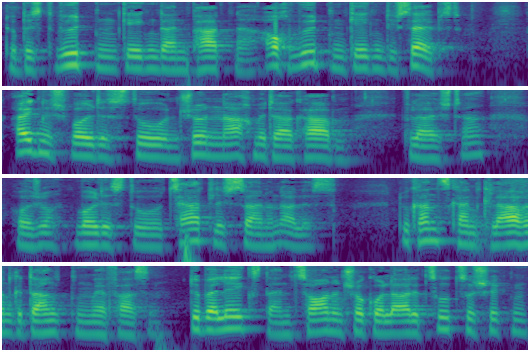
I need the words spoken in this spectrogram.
Du bist wütend gegen deinen Partner, auch wütend gegen dich selbst. Eigentlich wolltest du einen schönen Nachmittag haben. Vielleicht ja? wolltest du zärtlich sein und alles. Du kannst keinen klaren Gedanken mehr fassen. Du überlegst, deinen Zorn in Schokolade zuzuschicken,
